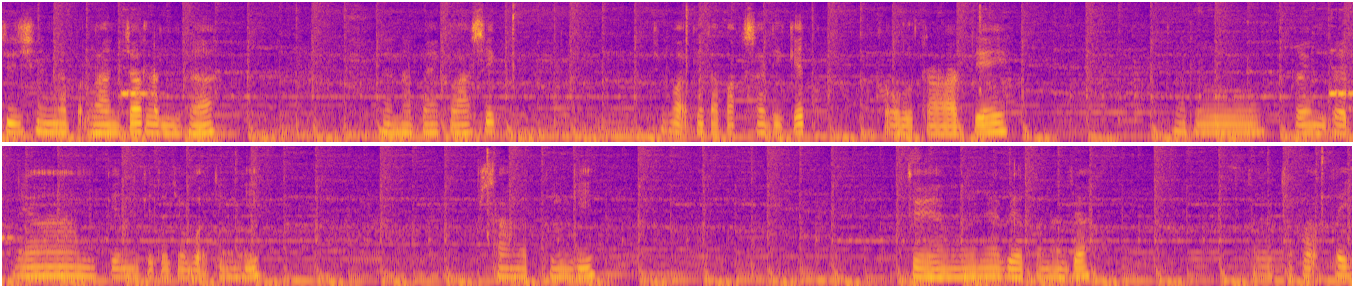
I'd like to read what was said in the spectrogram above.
Di sini dapat lancar rendah dan apa yang klasik. Coba kita paksa dikit ke ultra HD lalu frame rate nya mungkin kita coba tinggi. Sangat tinggi. Oke yang lainnya biarkan aja. Kita coba play.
